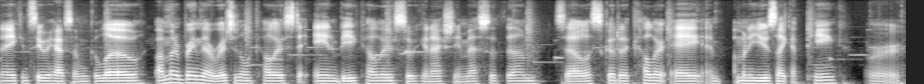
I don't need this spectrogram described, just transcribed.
now you can see we have some glow. I'm going to bring the original colors to A and B colors so we can actually mess with them. So let's go to color A and I'm going to use like a pink or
